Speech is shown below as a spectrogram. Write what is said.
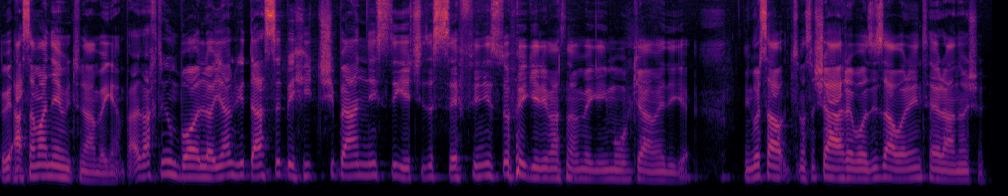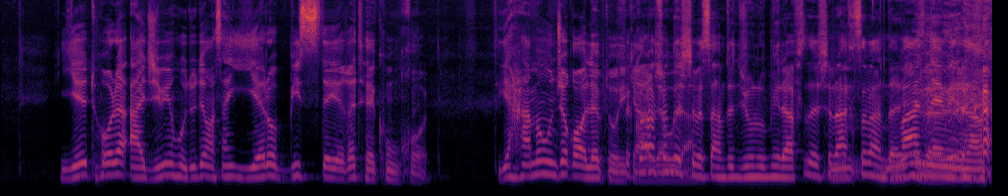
ببین اصلا من نمی‌تونم بگم. بعد وقتی اون بالایی هم دیگه دستت به هیچی بند نیست دیگه یه چیز سفتی نیست تو بگیری مثلا بگی این محکمه دیگه. انگار سو... مثلا شهر بازی سوار این ترناشه یه طور عجیبی این حدود مثلا یه رو 20 دقیقه تکون خورد. دیگه همه اونجا قالب توهی کرده چون داشته بودن. به سمت جنوب می‌رفته داشته رقص بندری من. نمی‌دونم.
